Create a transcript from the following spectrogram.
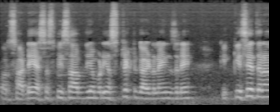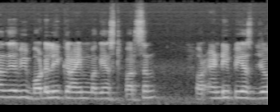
ਔਰ ਸਾਡੇ ਐਸਐਸਪੀ ਸਾਹਿਬ ਦੀਆਂ ਬੜੀਆਂ ਸਟ੍ਰਿਕਟ ਗਾਈਡਲਾਈਨਸ ਨੇ ਕਿ ਕਿਸੇ ਤਰ੍ਹਾਂ ਦੇ ਵੀ ਬੋਡੀਲੀ ਕ੍ਰਾਈਮ ਅਗੇਂਸਟ ਪਰਸਨ ਔਰ ਐਨਡੀਪੀਐਸ ਜੋ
